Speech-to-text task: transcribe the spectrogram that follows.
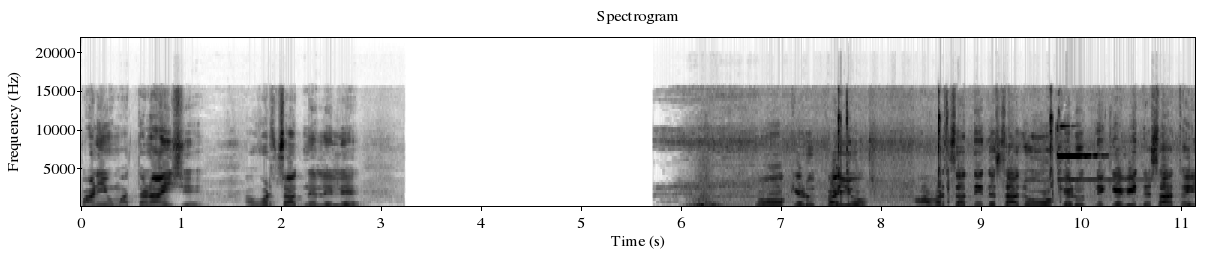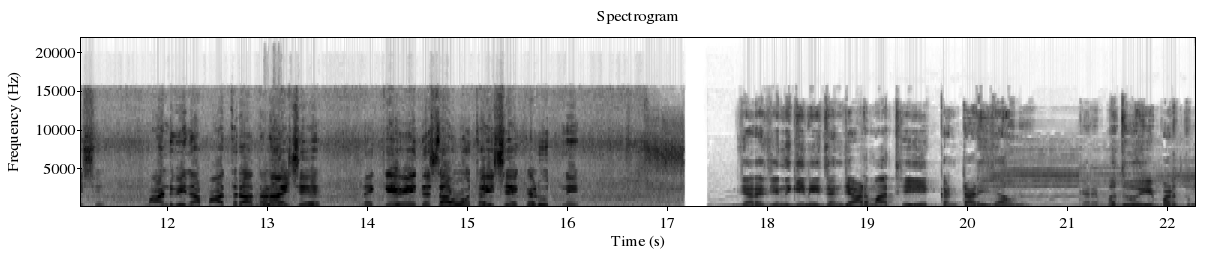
પાણીઓમાં તણાય છે. આ વરસાદને લીધે જોવો ખેડૂત ભાઈઓ આ વરસાદની દશા જોવો ખેડૂતની કેવી દશા થઈ છે. માંડવીના પાથરા તણાય છે અને કેવી દશાઓ થઈ છે ખેડૂતની. જ્યારે જિંદગીની જંજાળમાંથી કંટાળી જાવ ને ત્યારે બધુંય પડતું.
